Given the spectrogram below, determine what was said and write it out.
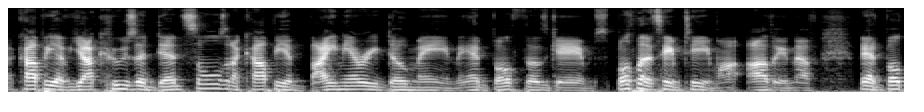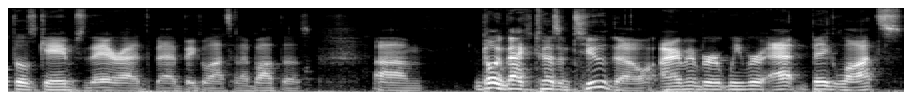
a copy of Yakuza Dead Souls and a copy of Binary Domain. They had both those games, both by the same team. Oddly enough, they had both those games there at, at Big Lots, and I bought those. Um, going back to 2002, though, I remember we were at Big Lots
